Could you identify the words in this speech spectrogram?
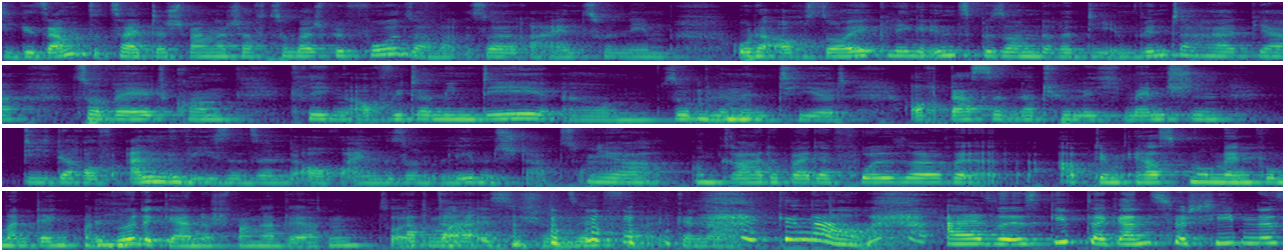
die gesamte Zeit der Schwangerschaft zum Beispiel Folsäure einzunehmen. Oder auch Säuglinge, insbesondere die im Winterhalbjahr zur Welt kommen, kriegen auch Vitamin D ähm, supplementiert. Mhm. Auch das sind natürlich Menschen, die darauf angewiesen sind, auch einen gesunden Lebensstab zu haben. Ja, und gerade bei der Folsäure, ab dem ersten Moment, wo man denkt, man mhm. würde gerne schwanger werden, sollte ab man. da ist sie schon sinnvoll, genau. genau. Also es gibt da ganz Verschiedenes.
